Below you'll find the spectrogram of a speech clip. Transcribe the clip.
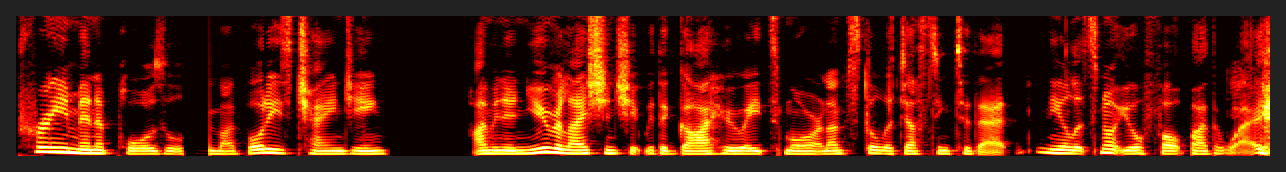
premenopausal. My body's changing. I'm in a new relationship with a guy who eats more, and I'm still adjusting to that. Neil, it's not your fault, by the way.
